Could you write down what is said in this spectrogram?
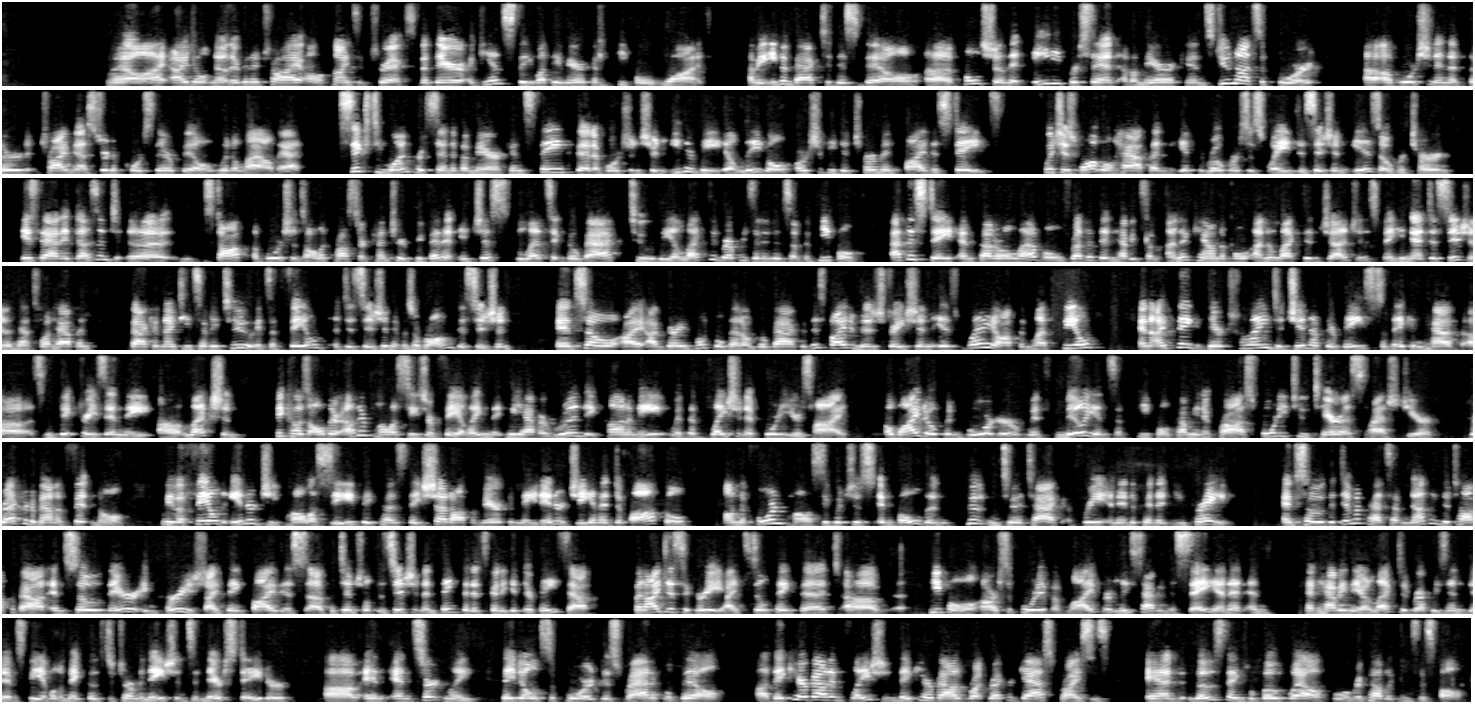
Well, I, I don't know. They're going to try all kinds of tricks, but they're against the, what the American people want. I mean, even back to this bill, uh, polls show that 80% of Americans do not support uh, abortion in the third trimester. And of course, their bill would allow that. 61% of Americans think that abortion should either be illegal or should be determined by the states, which is what will happen if the Roe versus Wade decision is overturned. Is that it doesn't uh, stop abortions all across our country, prevent it. It just lets it go back to the elected representatives of the people at the state and federal levels rather than having some unaccountable, unelected judges making that decision. And that's what happened back in 1972. It's a failed decision. It was a wrong decision. And so I, am very hopeful that it'll go back. But this Biden administration is way off in left field. And I think they're trying to gin up their base so they can have uh, some victories in the uh, election because all their other policies are failing. We have a ruined economy with inflation at 40 years high, a wide open border with millions of people coming across, 42 terrorists last year, record amount of fentanyl. We have a failed energy policy because they shut off American made energy and a debacle on the foreign policy, which has emboldened Putin to attack a free and independent Ukraine. And so the Democrats have nothing to talk about. And so they're encouraged, I think, by this uh, potential decision and think that it's going to get their base out. But I disagree. I still think that uh, people are supportive of life, or at least having a say in it, and and having the elected representatives be able to make those determinations in their state, or uh, and and certainly they don't support this radical bill. Uh, they care about inflation. They care about record gas prices. And those things will bode well for Republicans this fall.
